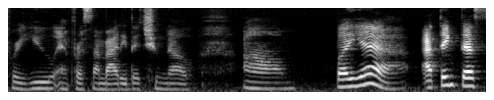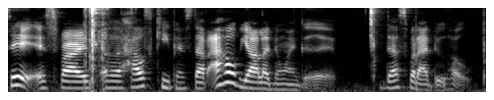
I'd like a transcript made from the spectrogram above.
for you and for somebody that you know. Um, but yeah, I think that's it as far as uh, housekeeping stuff. I hope y'all are doing good. That's what I do hope.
